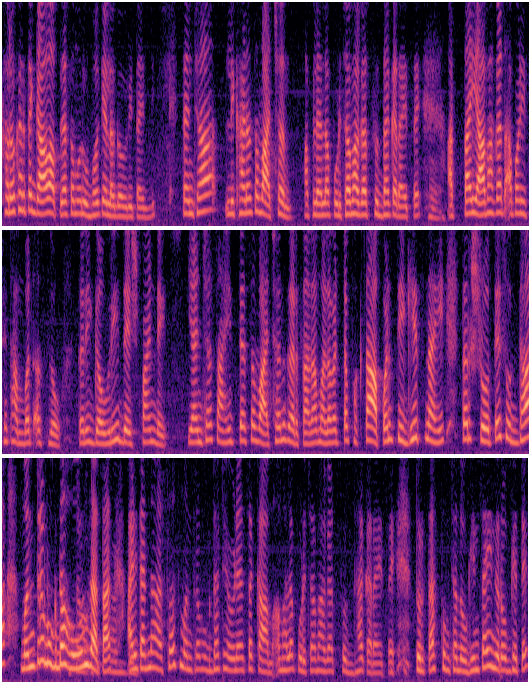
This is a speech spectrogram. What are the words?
खरोखर ते गाव आपल्यासमोर उभं केलं गौरीताईंनी. त्यांच्या लिखाणाचं वाचन आपल्याला पुढच्या भागात सुद्धा करायचंय. हो. आत्ता या भागात आपण इथे थांबत असलो तरी गौरी देशपांडे यांच्या साहित्याचं वाचन करताना मला वाटतं फक्त आपण तिघीच नाही तर श्रोते सुद्धा मंत्रमुग्ध होऊन हो, जातात. आणि त्यांना असंच मंत्रमुग्ध ठेवण्याचं काम आम्हाला पुढच्या भागात सुद्धा करायचंय. तुर्तास तुमच्या दोघींचाही निरोप घेते.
